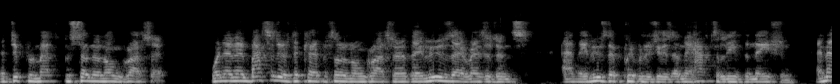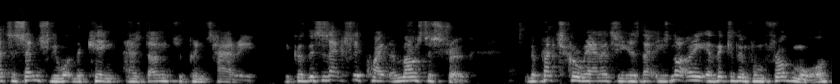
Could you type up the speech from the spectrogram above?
a diplomat persona non grata. When an ambassador is declared persona non grata, they lose their residence and they lose their privileges and they have to leave the nation. And that's essentially what the King has done to Prince Harry, because this is actually quite a masterstroke the practical reality is that he's not only evicted them from Frogmore,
